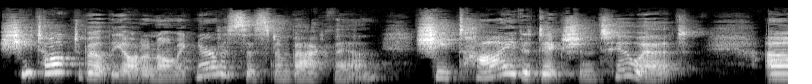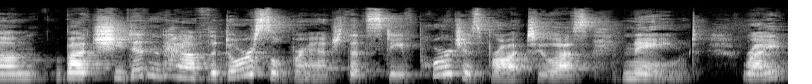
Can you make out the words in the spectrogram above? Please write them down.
she talked about the autonomic nervous system back then. She tied addiction to it, um, but she didn't have the dorsal branch that Steve Porges brought to us named right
